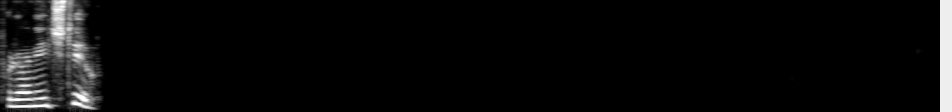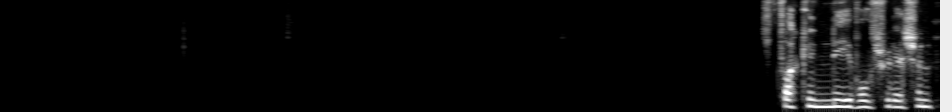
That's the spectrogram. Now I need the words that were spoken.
put on H2. Fucking naval tradition.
